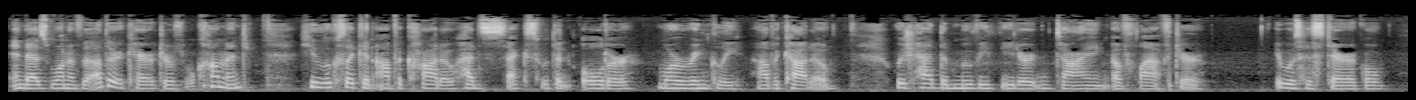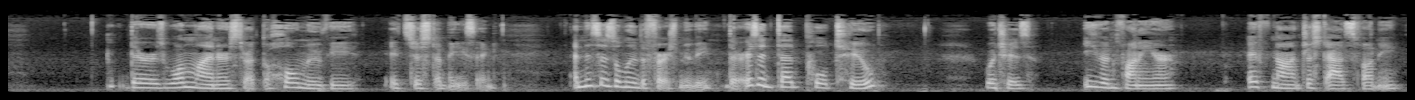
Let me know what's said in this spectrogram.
And as one of the other characters will comment, he looks like an avocado had sex with an older, more wrinkly avocado, which had the movie theater dying of laughter. It was hysterical. There's one liners throughout the whole movie. It's just amazing. And this is only the first movie. There is a Deadpool 2, which is even funnier, if not just as funny.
